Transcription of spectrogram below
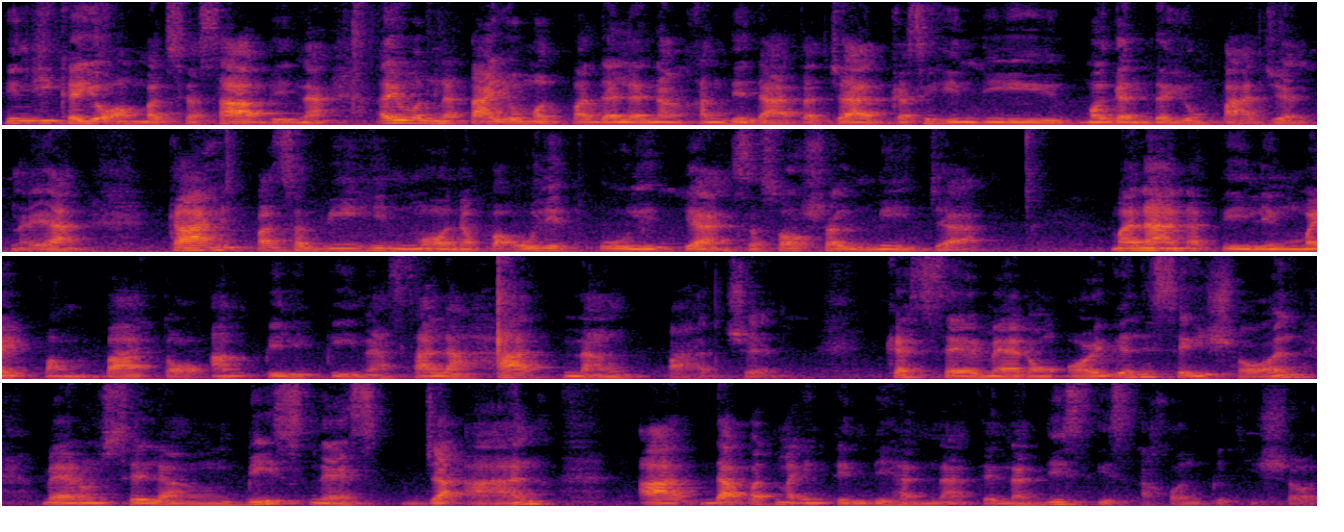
Hindi kayo ang magsasabi na, ay wag na tayo magpadala ng kandidata dyan kasi hindi maganda yung pageant na yan. Kahit pa sabihin mo na paulit-ulit yan sa social media, mananatiling may pambato ang Pilipinas sa lahat ng pageant kasi merong organization, meron silang business dyan, at dapat maintindihan natin na this is a competition.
